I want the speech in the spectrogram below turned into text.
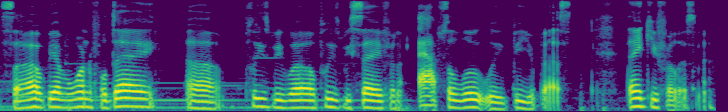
So I hope you have a wonderful day. Uh, please be well, please be safe, and absolutely be your best. Thank you for listening.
